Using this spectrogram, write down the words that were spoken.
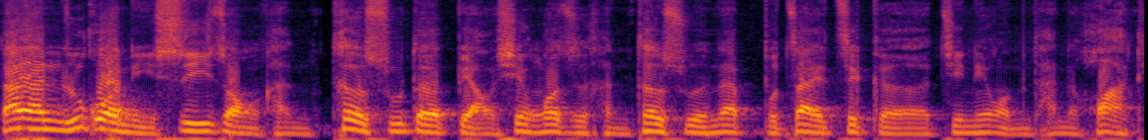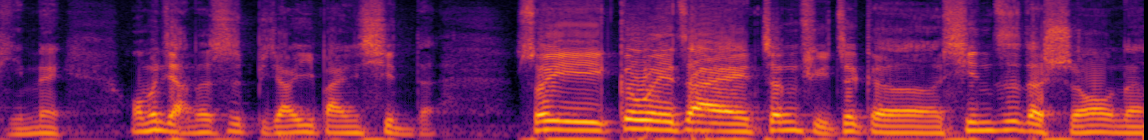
当然，如果你是一种很特殊的表现或者很特殊的，那不在这个今天我们谈的话题内。我们讲的是比较一般性的。所以各位在争取这个薪资的时候呢，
